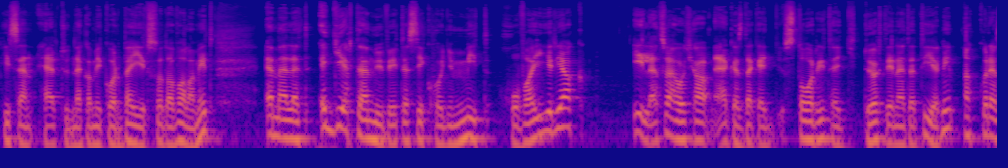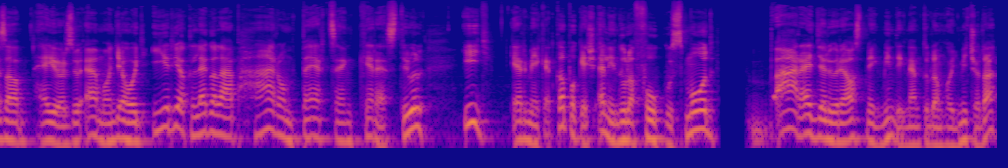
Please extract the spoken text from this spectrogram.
hiszen eltűnnek, amikor beírsz oda valamit, emellett egyértelművé teszik, hogy mit hova írjak, illetve, hogyha elkezdek egy sztorit, egy történetet írni, akkor ez a helyőrző elmondja, hogy írjak legalább három percen keresztül, így érméket kapok, és elindul a fókuszmód, bár egyelőre azt még mindig nem tudom, hogy micsoda.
